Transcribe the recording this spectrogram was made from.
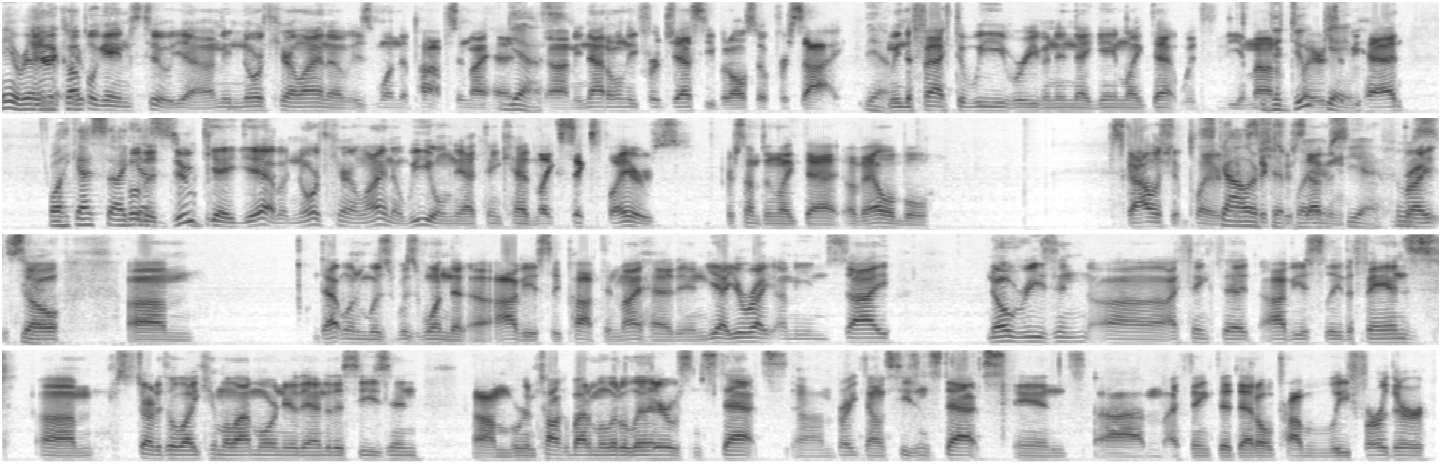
Yeah, really. And a couple it, games too. Yeah, I mean North Carolina is one that pops in my head. Yes. I mean not only for Jesse but also for Cy. Yeah. I mean the fact that we were even in that game like that with the amount the of Duke players game. that we had. Well, I guess I well, guess the Duke game, yeah, but North Carolina, we only I think had like six players or something like that available. Scholarship players, scholarship like six or players, seven, yeah. Was, right. So, yeah. um, that one was was one that uh, obviously popped in my head, and yeah, you're right. I mean, Cy no reason. Uh, I think that obviously the fans um, started to like him a lot more near the end of the season. Um, we're going to talk about him a little later with some stats, um, break down season stats, and um, I think that that'll probably further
